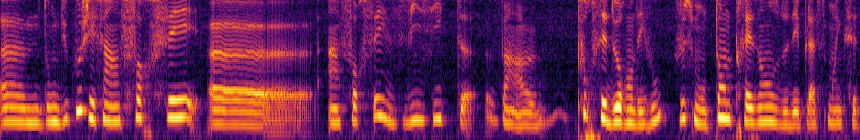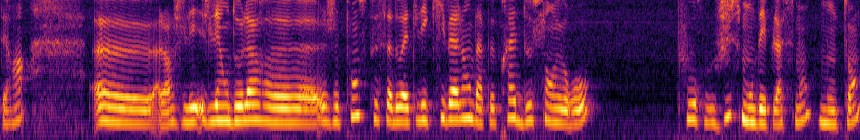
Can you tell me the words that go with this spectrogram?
Euh, donc du coup, j'ai fait un forfait, euh, un forfait visite, pour ces deux rendez-vous, juste mon temps de présence, de déplacement, etc. Euh, alors je l'ai en dollars, je pense que ça doit être l'équivalent d'à peu près 200 euros pour juste mon déplacement, mon temps.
